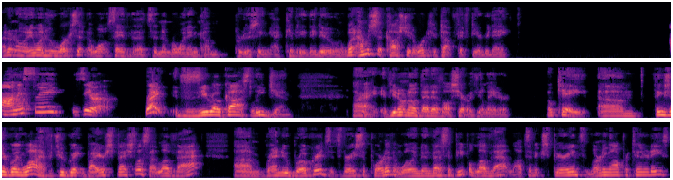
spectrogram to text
I don't know anyone who works it that won't say that that's the number one income producing activity they do. What how much does it cost you to work your top 50 every day? Honestly, zero. Right. It's zero cost lead gen. All right. If you don't know what that is, I'll share it with you later. Okay. Um, things are going well. I have two great buyer specialists. I love that. Um, brand new brokerage that's very supportive and willing to invest in people. Love that. Lots of experience and learning opportunities,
